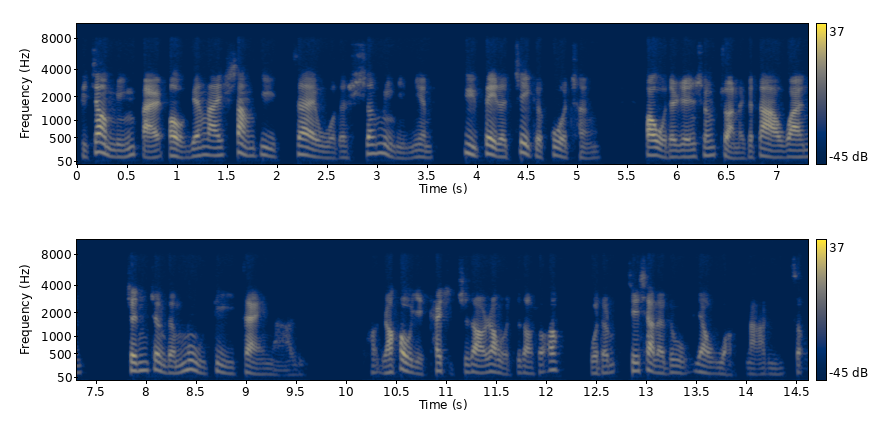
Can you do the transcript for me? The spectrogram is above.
比较明白哦，原来上帝在我的生命里面预备了这个过程，把我的人生转了个大弯，真正的目的在哪里？好，然后也开始知道，让我知道说哦。我的接下来的路要往哪里走？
